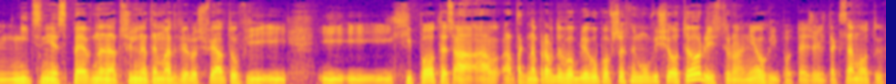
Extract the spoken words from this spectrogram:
nic nie jest pewne, czyli na temat wieloświatów i, i, i, i hipotez, a, a, a tak naprawdę w obiegu powszechnym mówi się o teorii strun, a nie o hipotezie, i tak samo o tych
